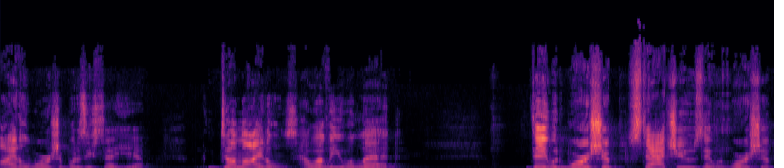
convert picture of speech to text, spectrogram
idol worship. What does he say here? Dumb idols, however you were led. They would worship statues, they would worship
